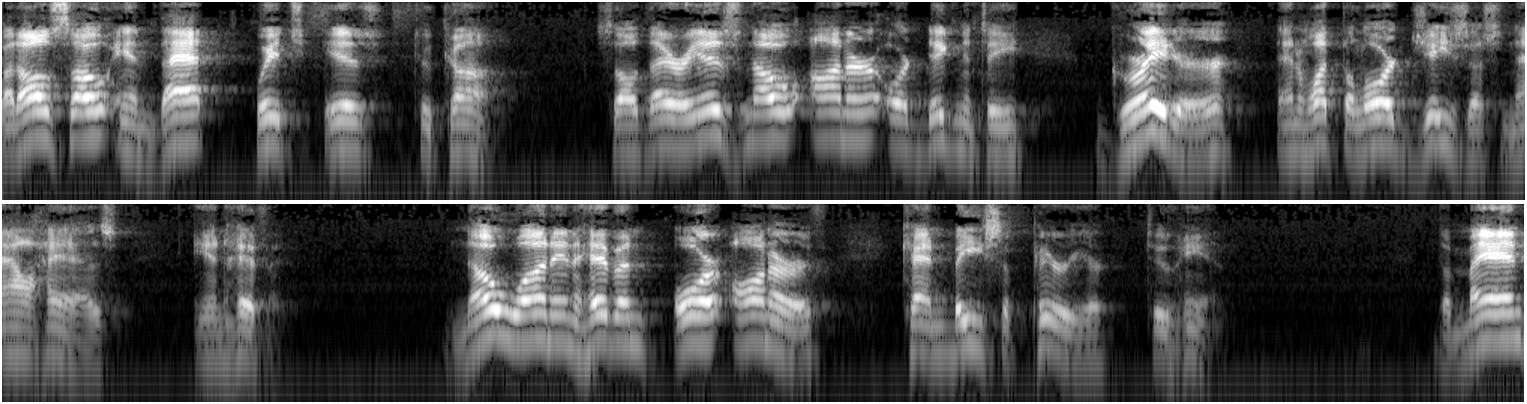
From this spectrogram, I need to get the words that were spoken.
but also in that which is to come. So there is no honor or dignity greater than what the Lord Jesus now has in heaven. No one in heaven or on earth can be superior to him. The man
